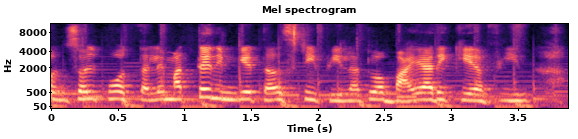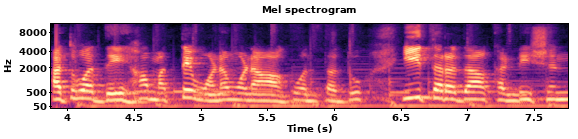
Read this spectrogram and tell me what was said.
ಒಂದು ಸ್ವಲ್ಪ ಹೊತ್ತಲ್ಲೇ ಮತ್ತೆ ನಿಮಗೆ ತರ್ಸ್ಟಿ ಫೀಲ್ ಅಥವಾ ಬಾಯಾರಿಕೆಯ ಫೀಲ್ ಅಥವಾ ದೇಹ ಮತ್ತೆ ಒಣ ಒಣ ಆಗುವಂಥದ್ದು ಈ ಥರದ ಕಂಡೀಷನ್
